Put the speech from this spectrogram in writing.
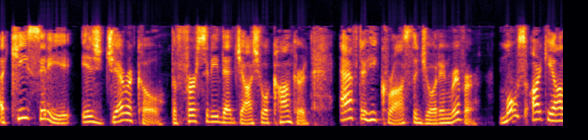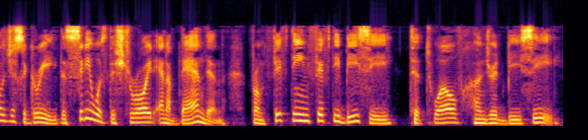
A key city is Jericho, the first city that Joshua conquered after he crossed the Jordan River. Most archaeologists agree the city was destroyed and abandoned from 1550 BC to 1200 BC.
